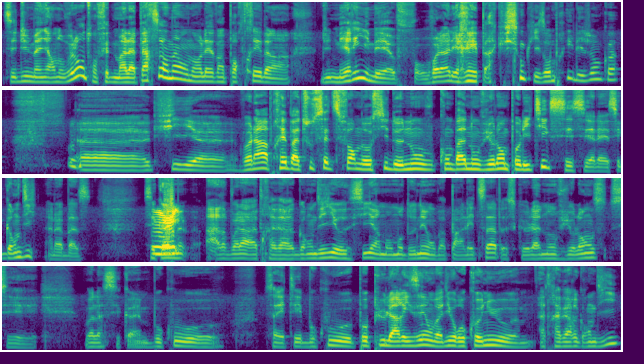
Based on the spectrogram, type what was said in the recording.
C'est d'une manière non violente, on fait de mal à personne, hein. on enlève un portrait d'une mairie, mais voilà les répercussions qu'ils ont pris, les gens, quoi. Euh, puis euh, voilà, après, bah, toute cette forme aussi de non, combat non violent politique, c'est Gandhi à la base. C'est quand même, ah, voilà, à travers Gandhi aussi, à un moment donné, on va parler de ça parce que la non-violence, c'est voilà, c'est quand même beaucoup, ça a été beaucoup popularisé, on va dire, reconnu euh, à travers Gandhi.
